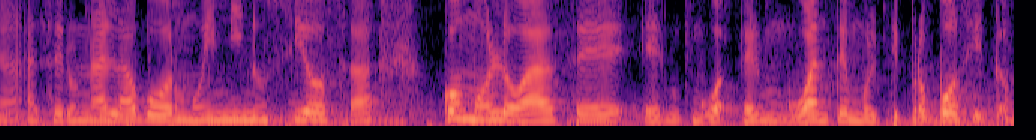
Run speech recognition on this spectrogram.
hacer una labor muy minuciosa como lo hace el, guante multipropósito.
